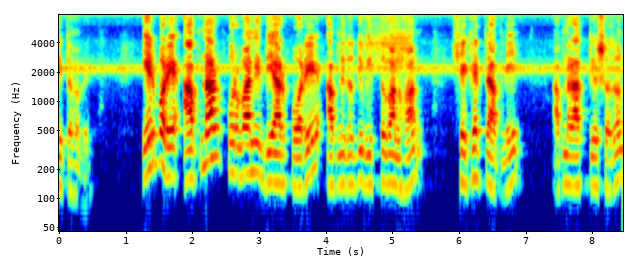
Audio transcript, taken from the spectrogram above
দিতে হবে। এরপরে আপনার কোরবানি দেওয়ার পরে আপনি যদি বিত্তবান হন, সেক্ষেত্রে আপনি আপনার আত্মীয় স্বজন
